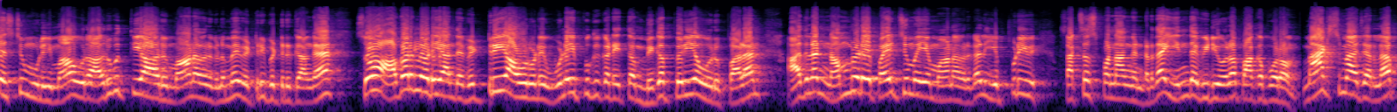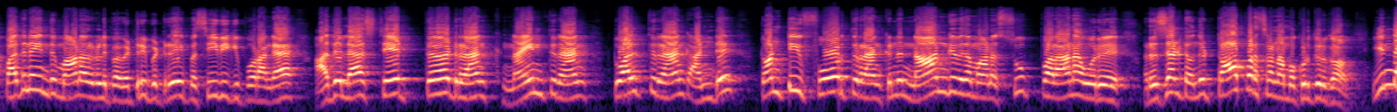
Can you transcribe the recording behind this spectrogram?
டெஸ்ட் மூலிமா ஒரு அறுபத்தி ஆறு மாணவர்களுமே வெற்றி பெற்றிருக்காங்க. ஸோ அவர்களுடைய அந்த வெற்றி அவருடைய உழைப்புக்கு கிடைத்த மிகப்பெரிய ஒரு பலன். அதில் நம்மளுடைய பயிற்சி மைய மாணவர்கள் எப்படி சக்ஸஸ் பண்ணாங்கன்றத இந்த வீடியோவில் பார்க்க போகிறோம் மேக்ஸ் மேஜரில் பதினைந்து மாணவர்கள் இப்போ வெற்றி பெற்று இப்போ சிவிக்கு போகிறாங்க அதில் state third rank ninth rank twelfth rank and twenty fourth ரேங்க்னு நான்கு விதமான சூப்பரான ஒரு ரிசல்ட் வந்து டாப்பர்ஸில் நம்ம கொடுத்துருக்கோம். இந்த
